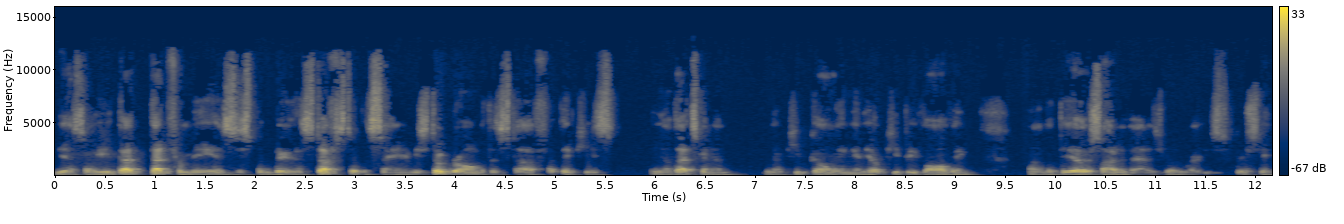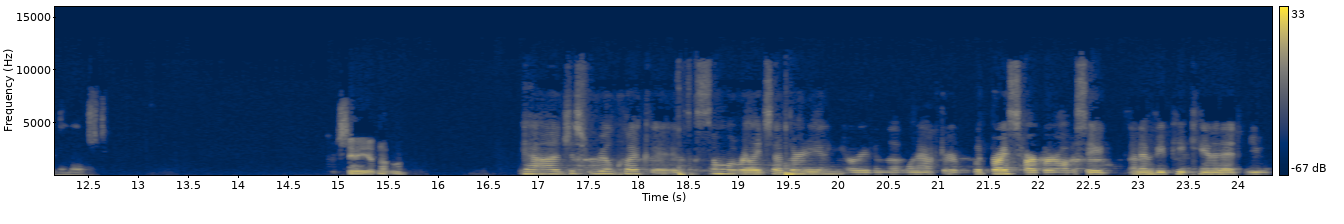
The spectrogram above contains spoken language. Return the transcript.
yeah, so he, that that for me has just been big. The stuff's still the same. He's still growing with his stuff. I think he's, you know, that's going to, you know, keep going and he'll keep evolving. Uh, but the other side of that is really where he's you're seeing the most. Christina, you have another one? Yeah, just real quick, it's somewhat related to that 30 or even the one after. With Bryce Harper, obviously an MVP candidate, you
